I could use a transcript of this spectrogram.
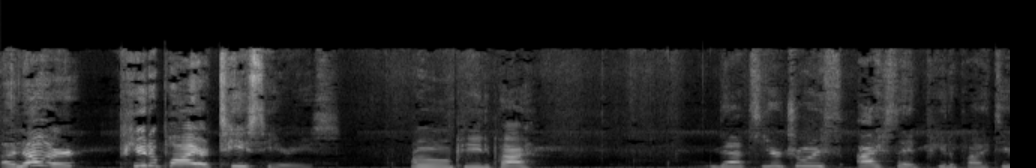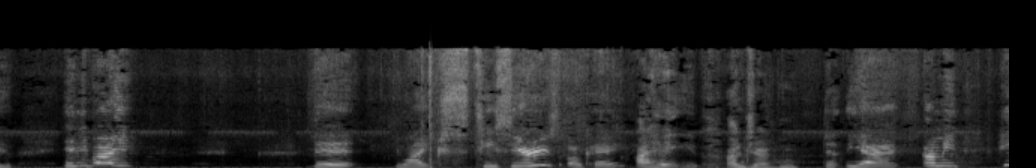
another PewDiePie or T series. Ooh, PewDiePie. That's your choice. I said PewDiePie too. Anybody that likes T series? Okay. I hate you. I'm joking. Yeah, I mean, he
